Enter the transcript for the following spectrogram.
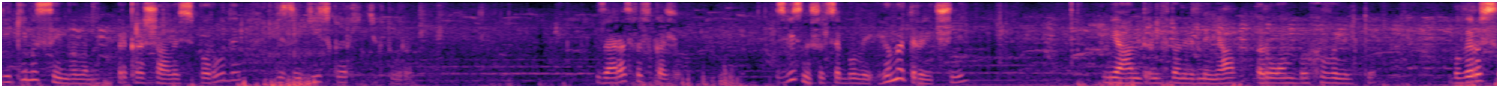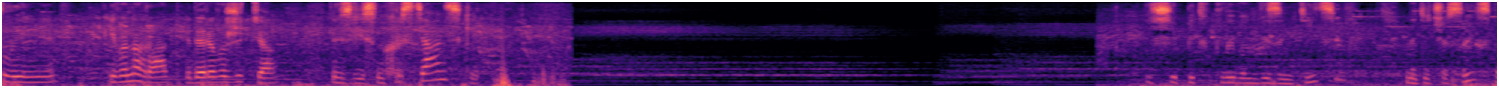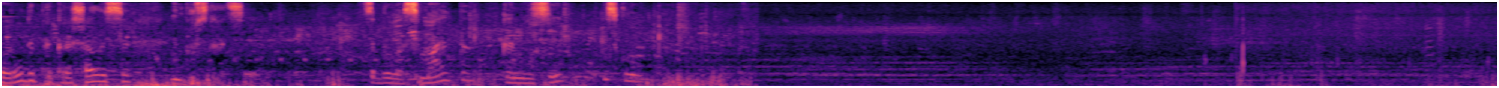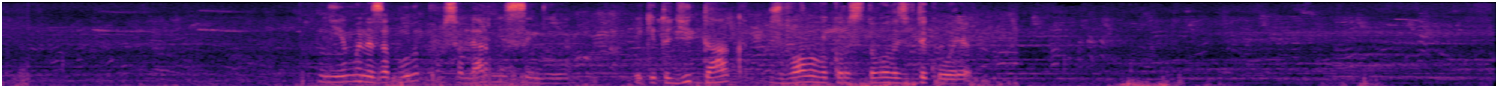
Якими символами прикрашались споруди візантійської архітектури? Зараз розкажу. Звісно, що це були геометричні, міандри ніхто не відміняв, ромби, хвильки. Були рослинні, і виноград, і дерево життя. Ну і, звісно, християнські. І ще під впливом візантійців на ті часи споруди прикрашалися інкрустацією. Це була смальта, камісі і скло. Ні, ми не забули про солярні символи, які тоді так жваво використовувались в декорі.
